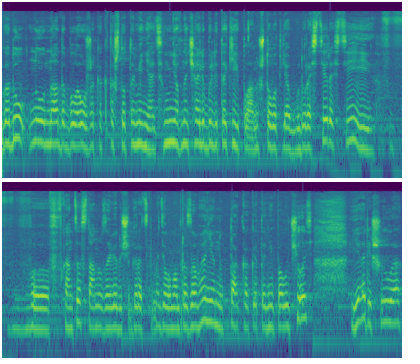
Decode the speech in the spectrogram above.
году ну, надо было уже как-то что-то менять. У меня вначале были такие планы, что вот я буду расти, расти и в, в конце стану заведующим городским отделом образования, но так как это не получилось, я решила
